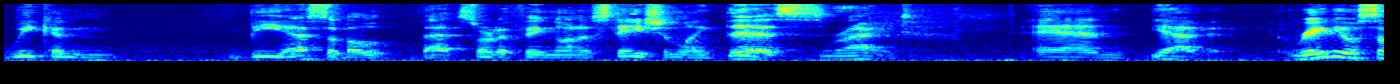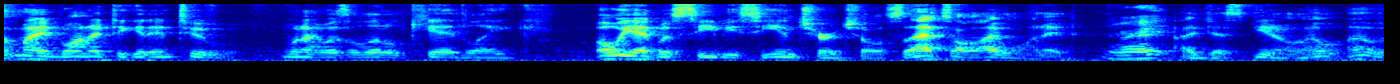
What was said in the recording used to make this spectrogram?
we can BS about that sort of thing on a station like this. Right. And yeah, radio's something I'd wanted to get into when I was a little kid. Like, all we had was CBC in Churchill, so that's all I wanted. right. I just, you know, I, I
